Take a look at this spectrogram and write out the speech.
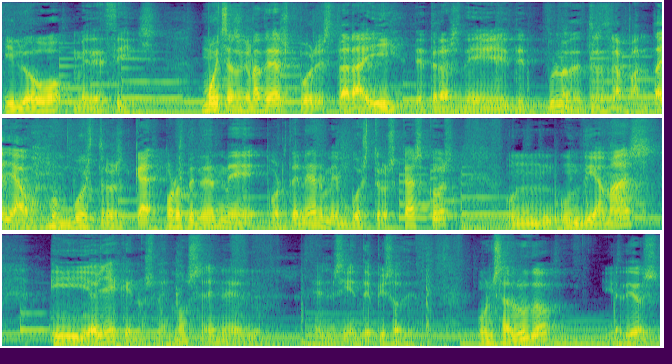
y luego me decís. Muchas gracias por estar ahí detrás de, bueno, detrás de la pantalla, vuestros, por, tenerme, por tenerme en vuestros cascos un, día más. Y oye, que nos vemos en el, en el siguiente episodio. Un saludo adiós.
